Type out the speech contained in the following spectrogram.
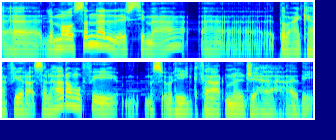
آه، لما وصلنا للاجتماع آه، طبعا كان في رأس الهرم وفي مسؤولين كثار من الجهة هذه.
